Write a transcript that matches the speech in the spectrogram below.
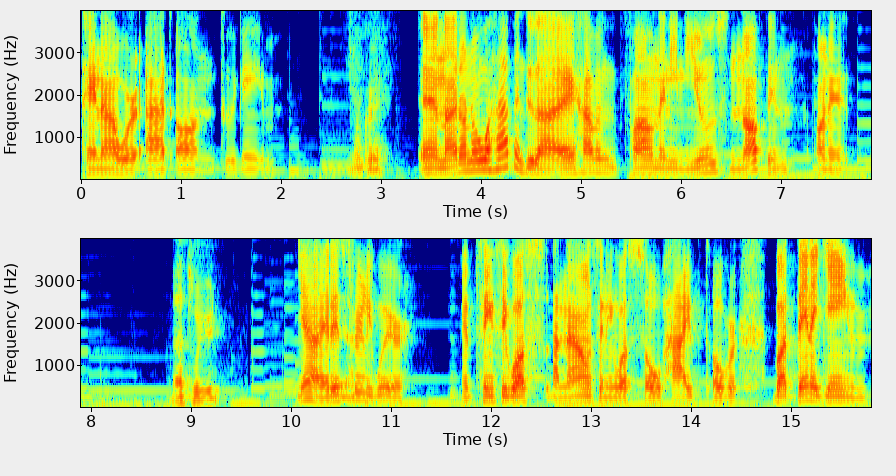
10 hour add on to the game. Okay. And I don't know what happened to that. I haven't found any news, nothing on it. that's weird. Yeah, it is Yeah. really weird. It since it was announced and it was so hyped over. But then again,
